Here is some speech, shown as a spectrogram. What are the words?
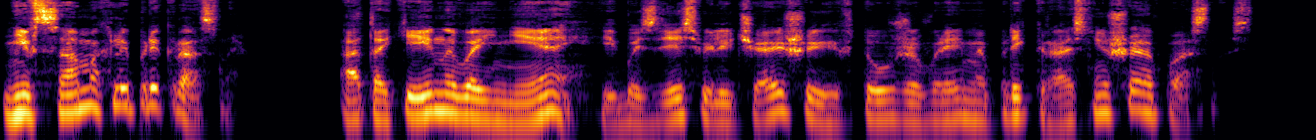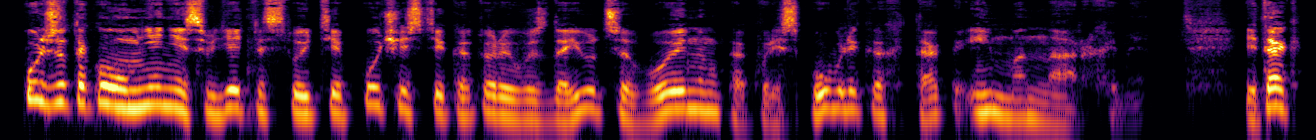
Не в самых ли прекрасных? А такие на войне, ибо здесь величайшая и в то же время прекраснейшая опасность пользу такого мнения свидетельствуют те почести, которые воздаются воинам как в республиках, так и монархами. Итак,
